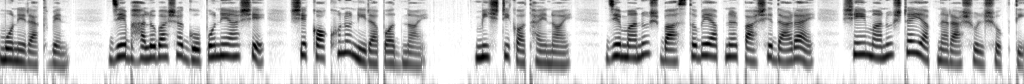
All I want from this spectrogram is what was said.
মনে রাখবেন, যে ভালোবাসা গোপনে আসে, সে কখনো নিরাপদ নয়। মিষ্টি কথায় নয়, যে মানুষ বাস্তবে আপনার পাশে দাঁড়ায়, সেই মানুষটাই আপনার আসল শক্তি।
